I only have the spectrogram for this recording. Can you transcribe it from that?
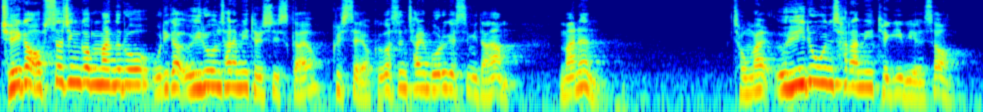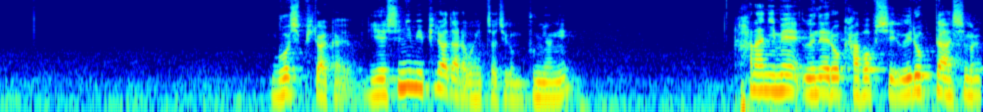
죄가 없어진 것만으로 우리가 의로운 사람이 될 수 있을까요? 글쎄요. 그것은 잘 모르겠습니다. 많은 정말 의로운 사람이 되기 위해서 무엇이 필요할까요? 예수님이 필요하다라고 했죠. 지금 분명히 하나님의 은혜로 값없이 의롭다 하심을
